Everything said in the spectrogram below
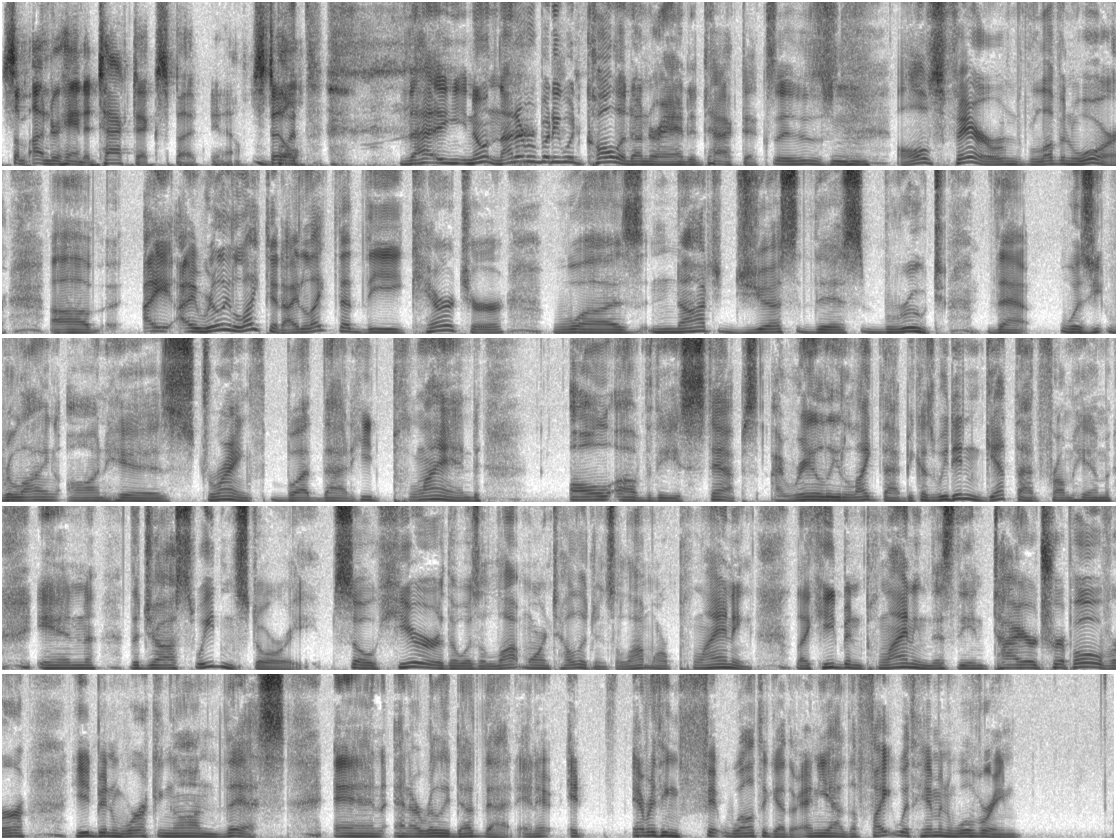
some underhanded tactics, but you know, still. But that you know, not everybody would call it underhanded tactics. It is Mm-hmm. all's fair love and war. Uh, I I really liked it. I liked that the character was not just this brute that was relying on his strength, but that he'd planned all of these steps. I really like that because we didn't get that from him in the Joss Whedon story. So here there was a lot more intelligence, a lot more planning. Like he'd been planning this the entire trip over. He'd been working on this. And and I really dug that. And it, it everything fit well together. And yeah, the fight with him and Wolverine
